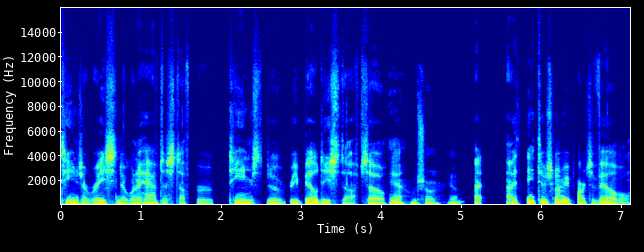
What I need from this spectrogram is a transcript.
teams are racing. They're going to have this stuff for teams to rebuild these stuff. So Yeah, I'm sure. Yep. I think there's going to be parts available.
